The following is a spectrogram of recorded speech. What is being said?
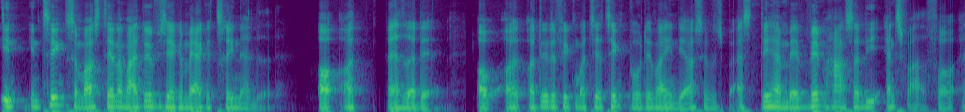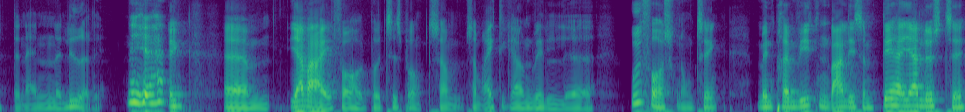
en, en ting, som også tænder mig, det er, hvis jeg kan mærke, at Trine er lederlig. Og, og hvad hedder det, og, og, og det, der fik mig til at tænke på, det var egentlig også, jeg spørge, altså det her med, hvem har så lige ansvaret for, at den anden er liderlig? Ja. Ikke? Um, jeg var i et forhold på et tidspunkt, som, som rigtig gerne ville uh, udforske nogle ting, men præmitten var ligesom, det har jeg lyst til,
